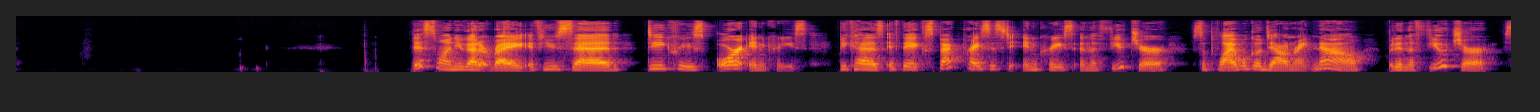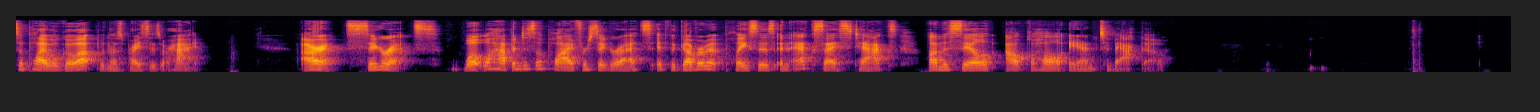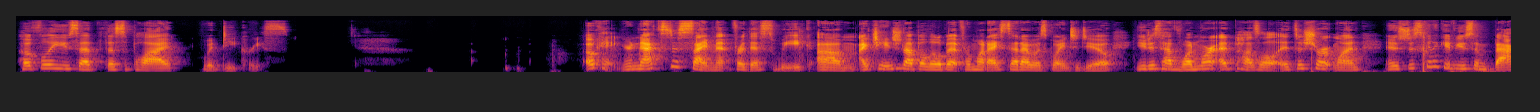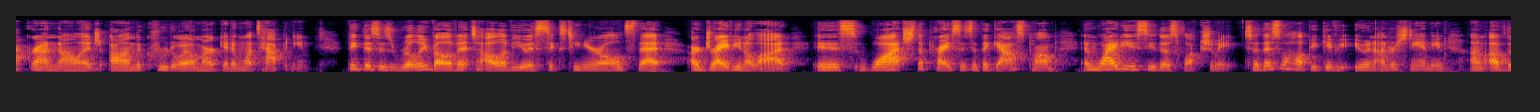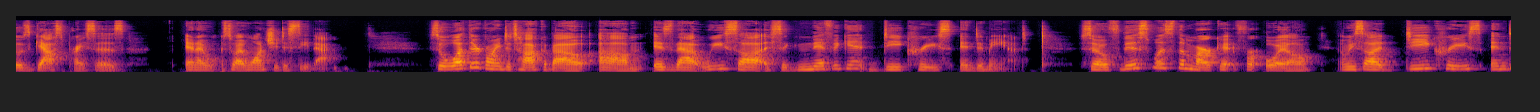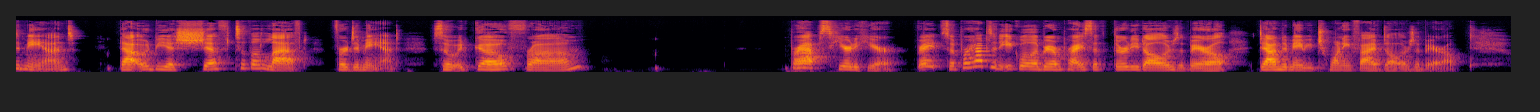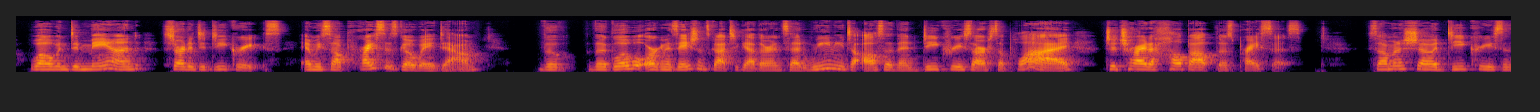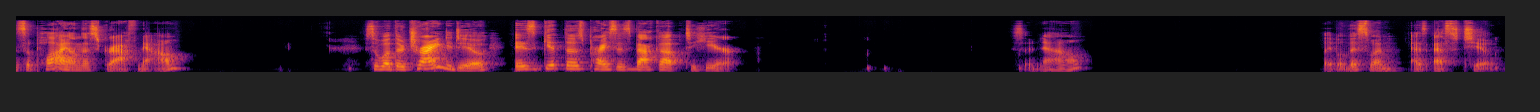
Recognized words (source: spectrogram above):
This one, you got it right if you said decrease or increase, because if they expect prices to increase in the future, supply will go down right now, but in the future, supply will go up when those prices are high. All right, cigarettes. What will happen to supply for cigarettes if the government places an excise tax on the sale of alcohol and tobacco? Hopefully, you said the supply would decrease. Okay, your next assignment for this week, um, I changed it up a little bit from what I said I was going to do. You just have one more ed puzzle. It's a short one, and it's just going to give you some background knowledge on the crude oil market and what's happening. I think this is really relevant to all of you as 16 year olds that are driving a lot is watch the prices at the gas pump and why do you see those fluctuate so this will help you give you an understanding um, of those gas prices and I, so i want you to see that so, what they're going to talk about um, is that we saw a significant decrease in demand. So, if this was the market for oil and we saw a decrease in demand, that would be a shift to the left for demand. So, it would go from perhaps here to here, right? So, perhaps an equilibrium price of $30 a barrel down to maybe $25 a barrel. Well, when demand started to decrease, and we saw prices go way down, the the global organizations got together and said we need to also then decrease our supply to try to help out those prices. So I'm going to show a decrease in supply on this graph now. So what they're trying to do is get those prices back up to here. So now label this one as S2.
